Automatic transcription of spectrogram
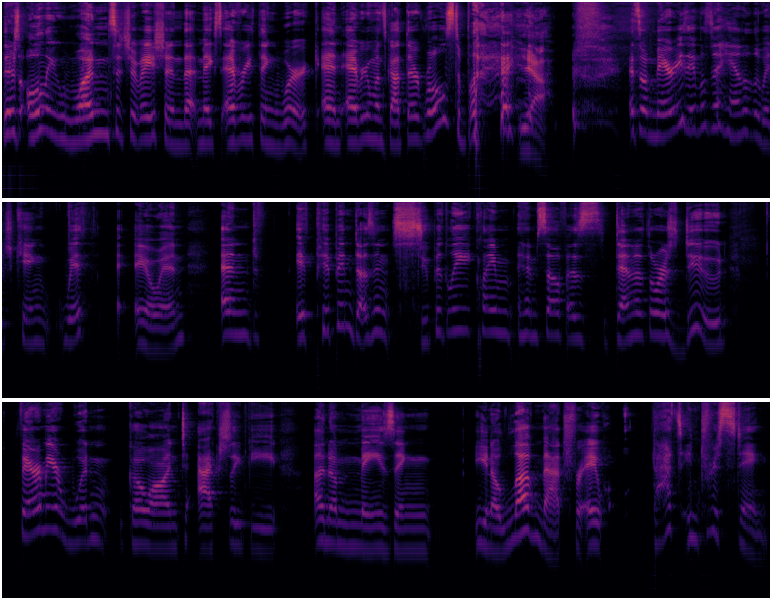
there's only one situation that makes everything work and everyone's got their roles to play Yeah. and so Merry's able to handle the Witch King with Eowyn and if Pippin doesn't stupidly claim himself as Denethor's dude Faramir wouldn't go on to actually be an amazing, you know, love match for a. That's interesting.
